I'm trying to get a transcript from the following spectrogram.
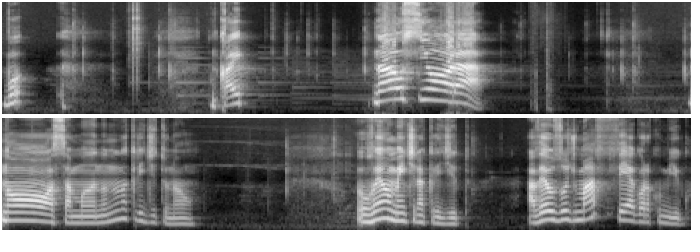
Bo... Não cai. Não, senhora! Nossa, mano, não acredito não. Eu realmente não acredito. A véia usou de má fé agora comigo.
